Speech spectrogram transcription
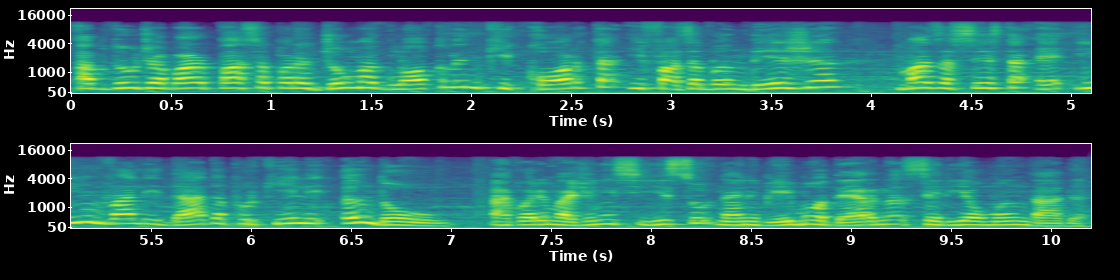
Abdul-Jabbar passa para John McLaughlin, que corta e faz a bandeja, mas a cesta é invalidada porque ele andou. Agora imaginem se isso na NBA moderna seria uma andada.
